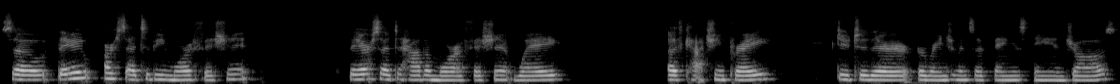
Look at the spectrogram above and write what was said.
So they are said to be more efficient. They are said to have a more efficient way of catching prey due to their arrangements of fangs and jaws.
